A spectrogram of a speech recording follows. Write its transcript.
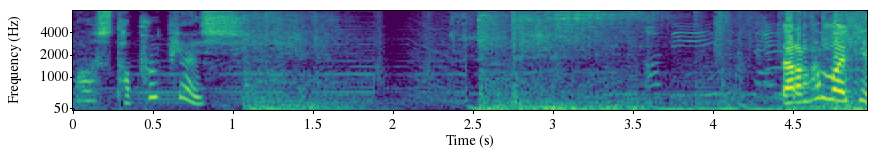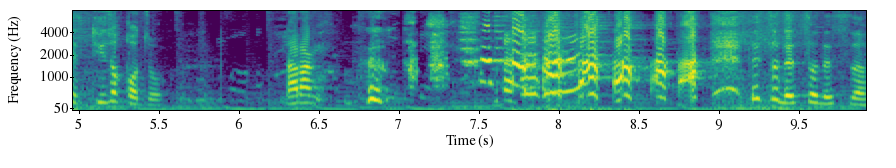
아씨, 다 풀피야, 이씨. 나랑 한 번 이렇게 뒤섞어줘. 나랑. 됐어, 됐어, 됐어.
